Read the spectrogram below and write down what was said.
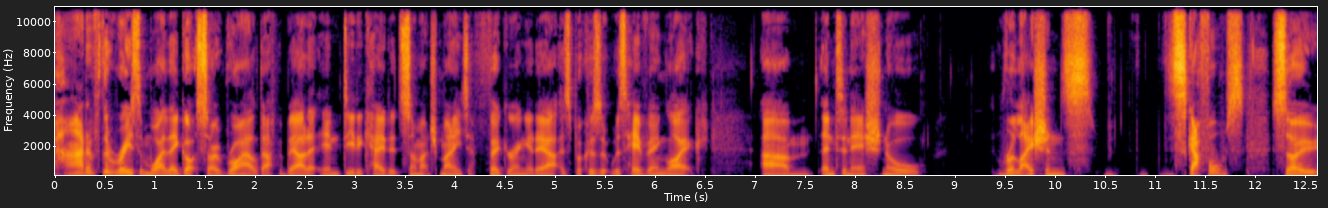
part of the reason why they got so riled up about it and dedicated so much money to figuring it out is because it was having like um, international relations scuffles. So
